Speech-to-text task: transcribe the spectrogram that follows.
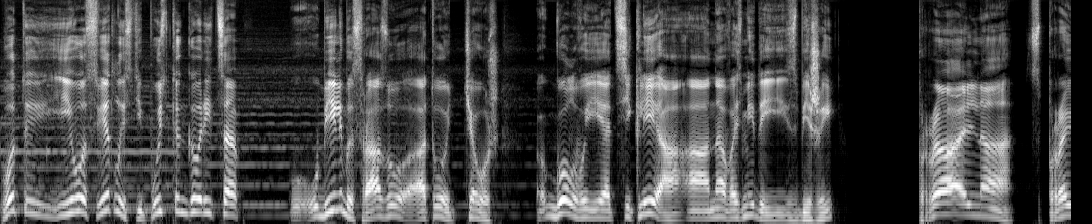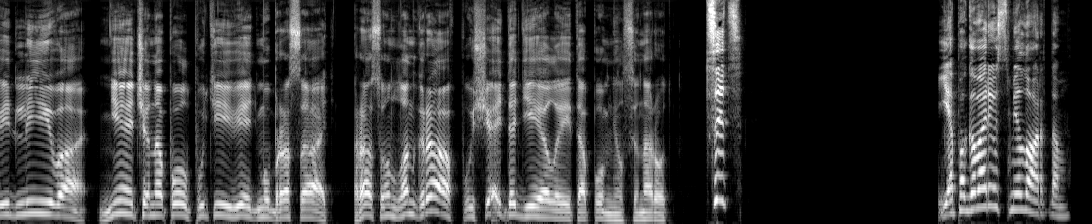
«Вот и его светлости пусть, как говорится, убили бы сразу, а то, чего ж, головы ей отсекли, а, а она возьми да и сбежи». «Правильно! Справедливо! Нече на полпути ведьму бросать! Раз он ланграф, пущай да делает!» — опомнился народ. «Цыц! Я поговорю с милордом.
